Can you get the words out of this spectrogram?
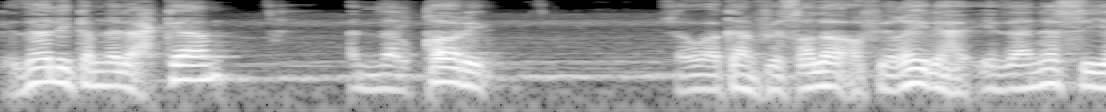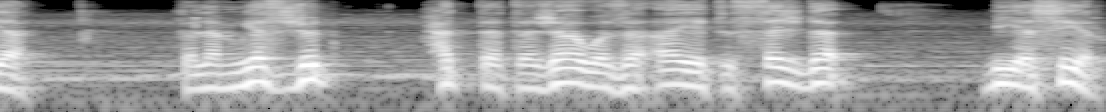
كذلك من الأحكام أن القارئ سواء كان في صلاة أو في غيرها إذا نسي فلم يسجد حتى تجاوز آية السجدة بيسير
